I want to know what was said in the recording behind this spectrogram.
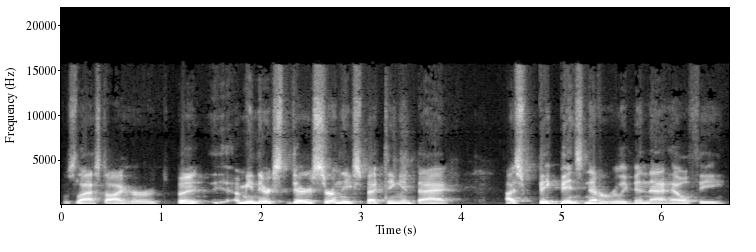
Was last I heard, but I mean they're they're certainly expecting him back. I Big Ben's never really been that healthy,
